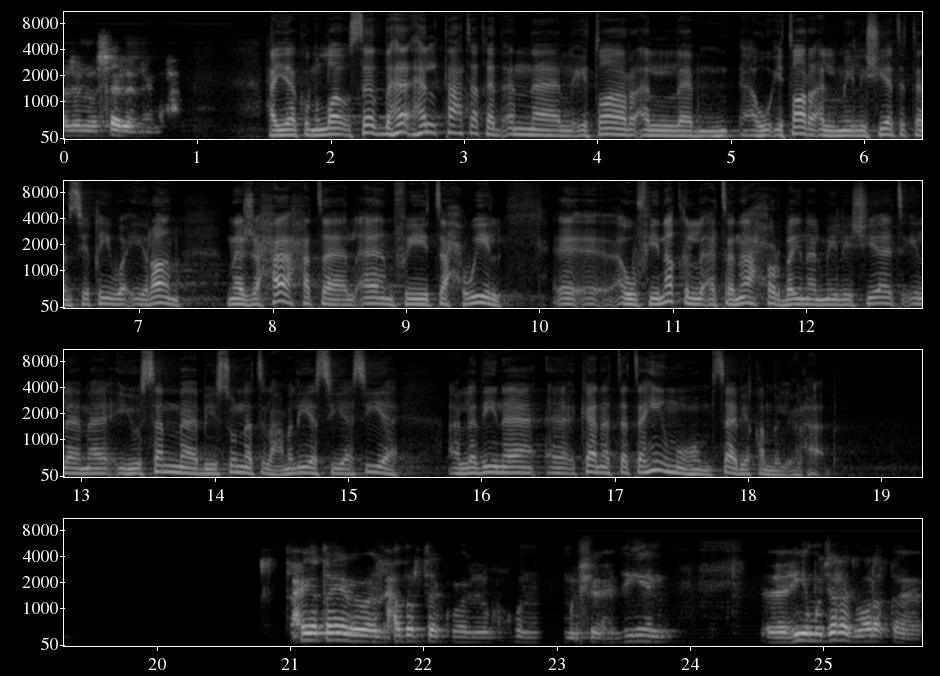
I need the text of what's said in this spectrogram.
أهلا وسهلا يا محمد. حياكم الله. أستاذ بهاء هل تعتقد أن الإطار أو إطار الميليشيات التنسيقي وإيران نجحا حتى الآن في تحويل أو في نقل التناحر بين الميليشيات إلى ما يسمى بسنة العملية السياسية الذين كانت تتهمهم سابقا بالإرهاب؟ تحية طيبة لحضرتك والمشاهدين. هي مجرد ورقة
